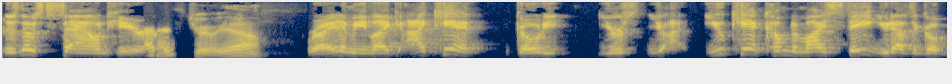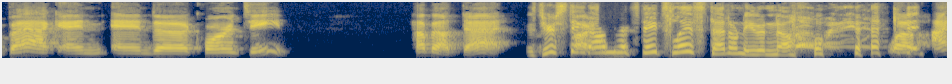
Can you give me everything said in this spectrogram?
There's no sound here, That is true. Yeah. right? I mean, like I can't go to your you, you can't come to my state. You'd have to go back and and uh, quarantine. How about that? Is your state right. on that state's list? I don't even know. Well, I,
